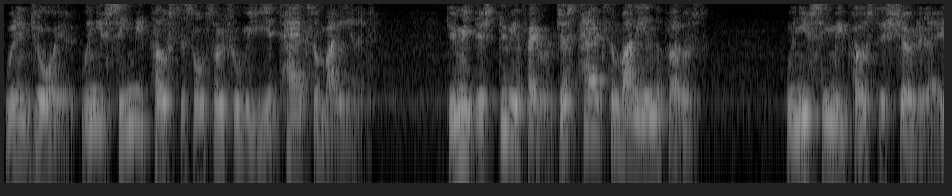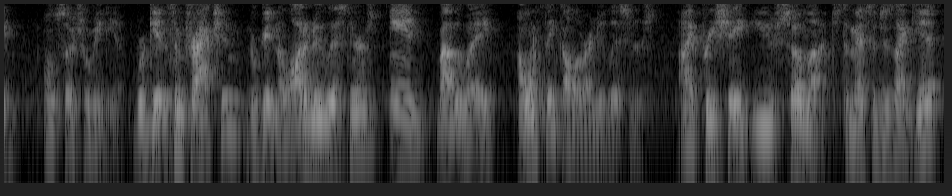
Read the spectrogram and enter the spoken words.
would enjoy it. When you see me post this on social media, tag somebody in it. Do me just do me a favor. Just tag somebody in the post when you see me post this show today on social media. We're getting some traction. We're getting a lot of new listeners. And by the way, I want to thank all of our new listeners. I appreciate you so much. The messages I get,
